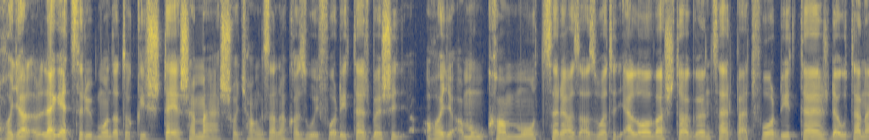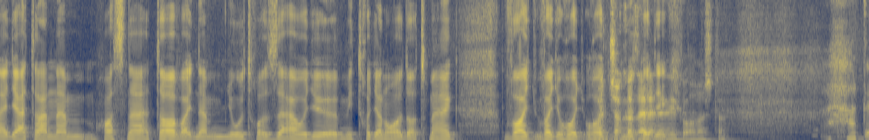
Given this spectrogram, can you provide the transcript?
hogy a legegyszerűbb mondatok is teljesen más, hogy hangzanak az új fordításba, és hogy, hogy a munkamódszere az az volt, hogy elolvasta a Göncárpát fordítást, de utána egyáltalán nem használta, vagy nem nyúlt hozzá, hogy ő mit hogyan oldott meg, vagy, vagy hogy, hogy Csak működik. az olvasta. Hát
